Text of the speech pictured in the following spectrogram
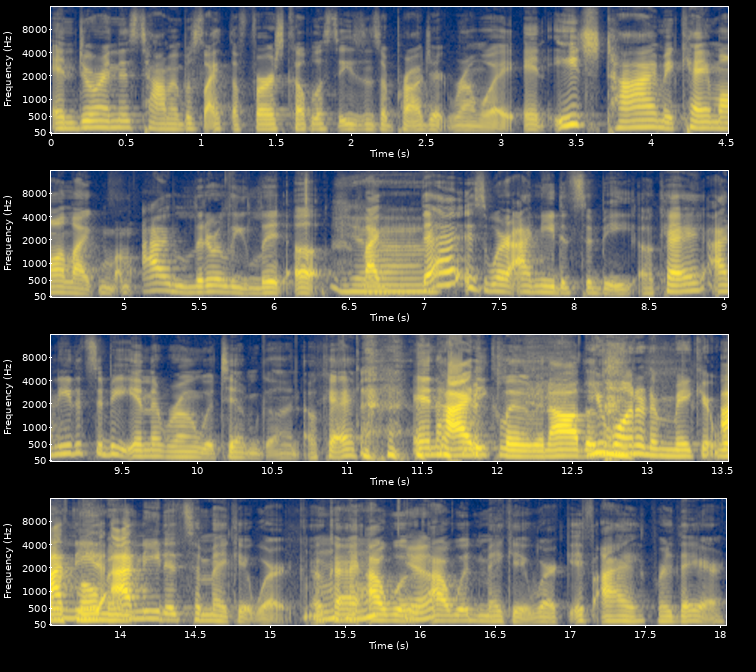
and during this time, it was like the first couple of seasons of Project Runway, and each time it came on, like I literally lit up. Like that is where I needed to be. Okay, I needed to be in the room with Tim Gunn. Okay, and Heidi Klum and all the. you wanted to make it work I need. I needed to make it work. Okay, I would. yeah. I would make it work if I were there.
